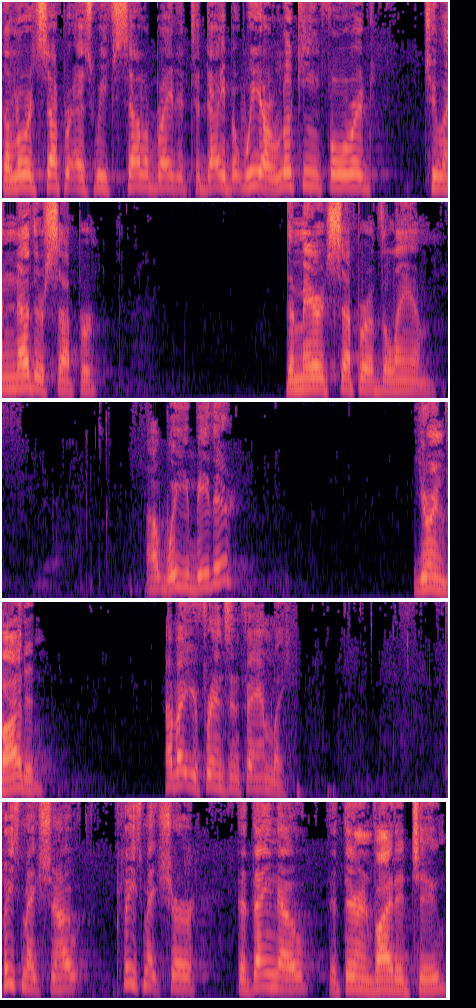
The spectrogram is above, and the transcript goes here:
the Lord's Supper as we've celebrated today, but we are looking forward to another supper, the marriage supper of the Lamb. Uh, will you be there? You're invited. How about your friends and family? Please make sure, please make sure that they know that they're invited to.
